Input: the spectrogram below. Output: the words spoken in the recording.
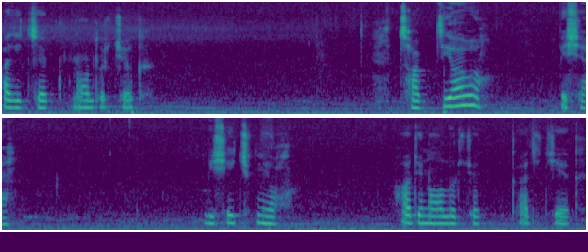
Hadi çık. Ne olur çık. Taktı ya. 5'e. Bir şey çıkmıyor. Hadi ne olur çık. Hadi çık.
